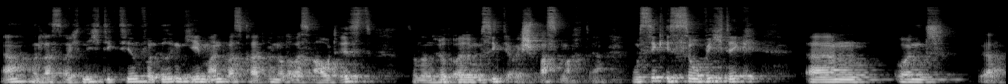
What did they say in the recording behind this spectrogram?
Ja, und lasst euch nicht diktieren von irgendjemand, was gerade in oder was out ist, sondern hört eure Musik, die euch Spaß macht. Ja. Musik ist so wichtig ähm, und ja,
